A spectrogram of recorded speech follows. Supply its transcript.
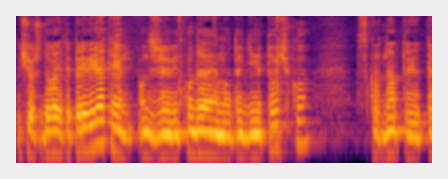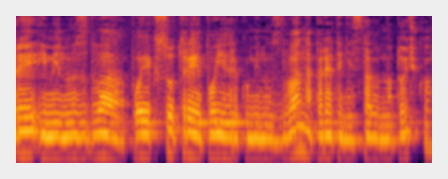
Ну що ж, давайте перевіряти. Отже, відкладаємо тоді точку з координатою 3 і мінус 2. По х 3, по y мінус 2. На перетині ставимо точку.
